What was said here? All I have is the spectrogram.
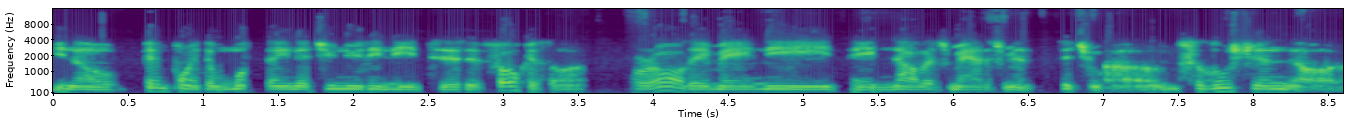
you know pinpoint the one thing that you really need to, to focus on overall, they may need a knowledge management situ- um, solution. Uh,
